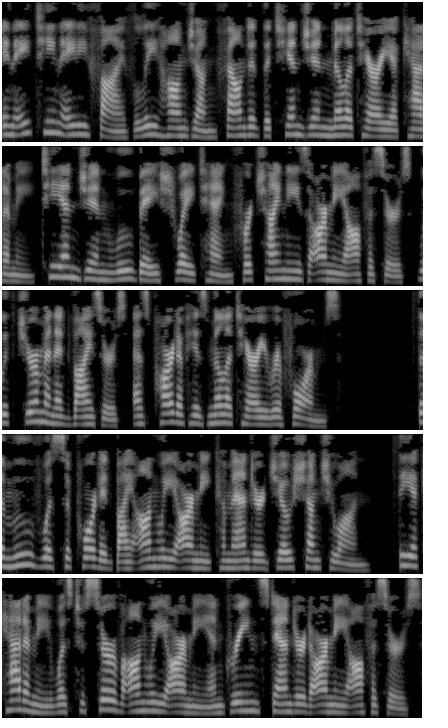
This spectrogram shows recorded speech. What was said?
In 1885 Li Hongzhang founded the Tianjin Military Academy Tianjin Wu Bei Shui Tang for Chinese army officers, with German advisors, as part of his military reforms. The move was supported by Anhui Army commander Zhou Shengchuan. The academy was to serve Anhui Army and Green Standard Army officers.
